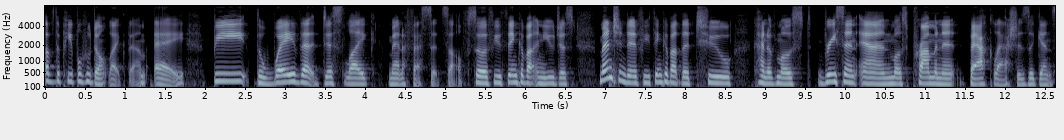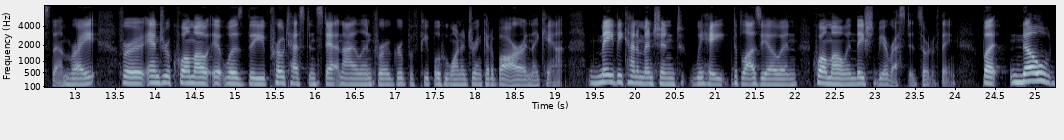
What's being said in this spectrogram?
of the people who don't like them, A, B, the way that dislike manifests itself. So if you think about, and you just mentioned it, if you think about the two kind of most recent and most prominent backlashes against them, right? For Andrew Cuomo, it was the protest in Staten Island for a group of people who want to drink at a bar and they can't. Maybe kind of mentioned we hate de Blasio and Cuomo and they should be arrested, sort of thing. But no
